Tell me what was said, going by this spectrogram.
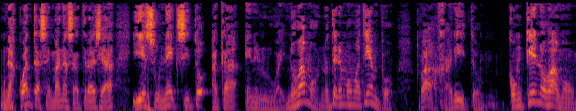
unas cuantas semanas atrás ya y es un éxito acá en el Uruguay. ¿Nos vamos? No tenemos más tiempo. Va, Jarito. ¿Con qué nos vamos?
